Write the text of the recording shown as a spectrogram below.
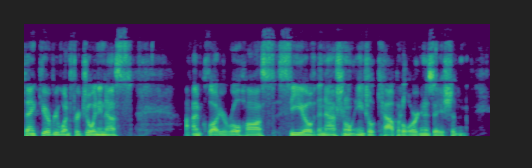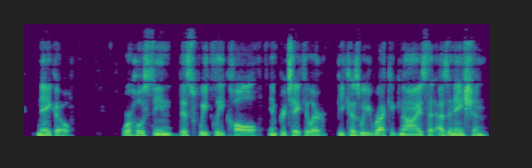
Thank you, everyone, for joining us. I'm Claudio Rojas, CEO of the National Angel Capital Organization, NACO. We're hosting this weekly call in particular because we recognize that as a nation,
